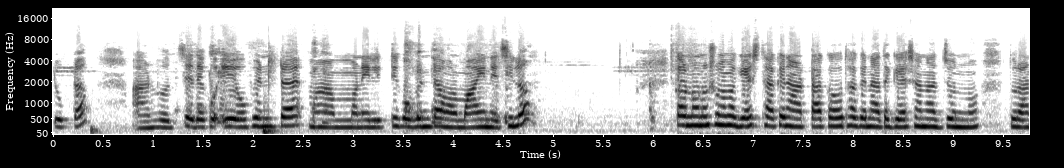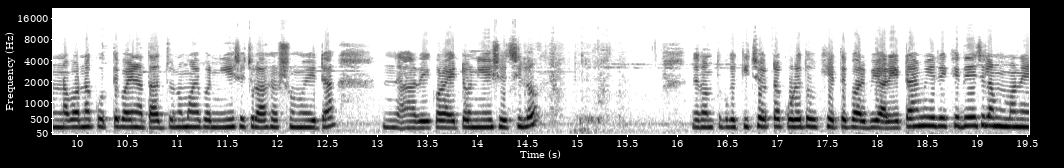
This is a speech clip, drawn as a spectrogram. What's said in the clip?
টুকটাক। আর হচ্ছে, দেখো, এই ওভেনটা মানে ইলেকট্রিক ওভেনটা আমার মা এনেছিল। কারণ অন্য সময় আমার গ্যাস থাকে না, আর টাকাও থাকে না তো গ্যাস আনার জন্য। তো রান্না বান্না করতে পারি না, তার জন্য মা এবার নিয়ে এসেছিল আসার সময় এটা আর এই কড়াইটাও নিয়ে এসেছিল। যেন তোকে কিছু একটা করে তুই খেতে পারবি। আর এটা আমি রেখে দিয়েছিলাম মানে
